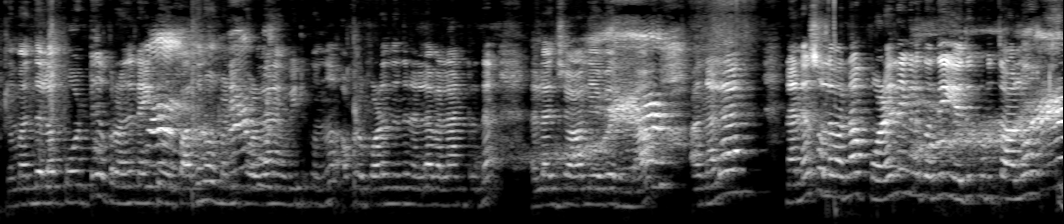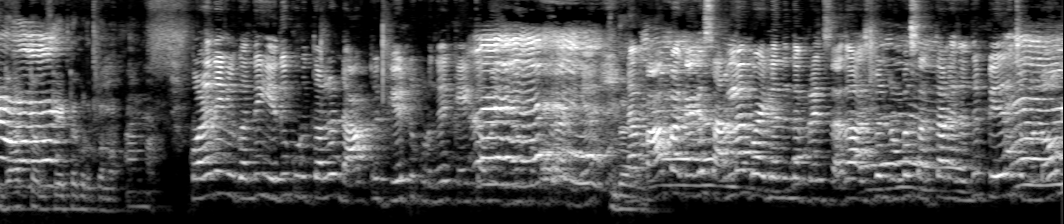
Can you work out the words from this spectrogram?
இந்த மருந்தெல்லாம் போட்டு அப்புறம் வந்து நைட்டு ஒரு பதினோரு மணி போல தான் நாங்கள் வீட்டுக்கு வந்தோம். அப்புறம் குழந்தை வந்து நல்லா விளாண்டுருந்தேன் நல்லா ஜாலியாகவே இருந்தா. அதனால நான் என்ன சொல்ல வரேன்னா குழந்தைங்களுக்கு வந்து எது கொடுத்தாலும் டாக்டர் கேட்டு கொடுக்கணும். ஆமா. குழந்தைங்களுக்கு வந்து எது கொடுத்தாலும் டாக்டர் கேட்டு கொடுங்க கேட்காம எதுவும் கொடுக்காதீங்க. இந்த- நான் பாப்பாக்காக சரளா கோயில் இருந்த ஃப்ரெண்ட்ஸ் அதான் ஹஸ்பண்ட் ரொம்ப சத்தானது வந்து பேரிச்சம்பழம்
